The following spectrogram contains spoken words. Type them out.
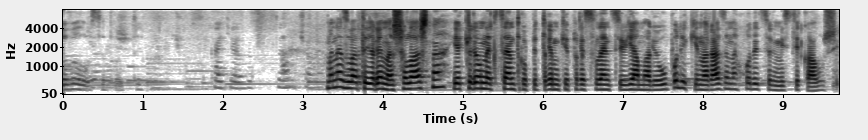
довелося пройти. Мене звати Ірина Шалашна, я керівник центру підтримки переселенців Я Маріуполь, який наразі знаходиться в місті Калуші.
